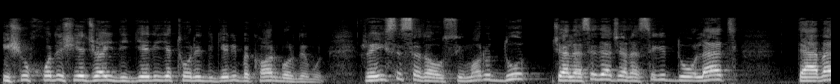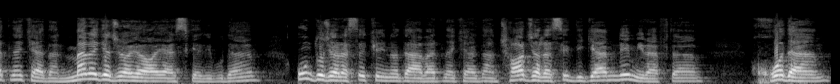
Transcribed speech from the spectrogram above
ایشون خودش یه جای دیگری یه طور دیگری به کار برده بود. رئیس صدا و سیما رو دو جلسه در جلسه دولت دعوت نکردن. من اگه جای آقای اسکری بودم اون دو جلسه که اینا دعوت نکردن چهار جلسه دیگه هم نمی‌رفتم. خودم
